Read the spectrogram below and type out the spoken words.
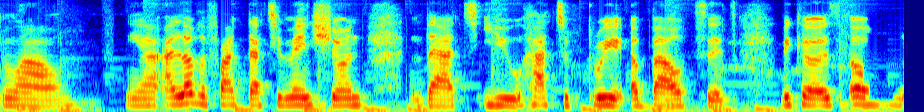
Wow. Yeah, I love the fact that you mentioned that you had to pray about it because um,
